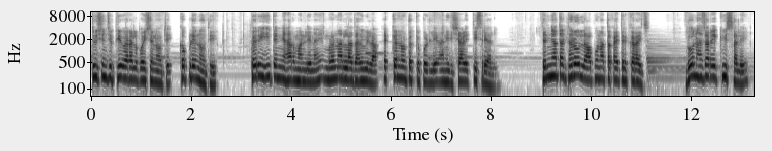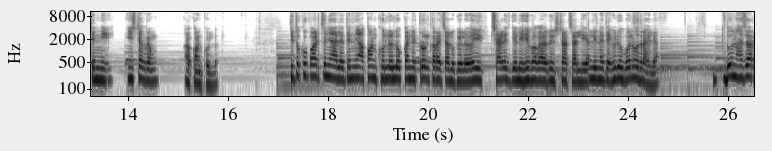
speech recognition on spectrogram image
ट्युशनची फी भरायला पैसे नव्हते कपडे नव्हते. तरीही त्यांनी हार मानली नाही. मृणालला दहावीला एक्क्याण्णव टक्के पडले आणि ती शाळेत तिसरे आले. त्यांनी आता ठरवलं आपण आता काहीतरी करायचं. दोन हजार एकवीस साली त्यांनी इंस्टाग्राम अकाउंट खोललं. तिथं खूप अडचणी आल्या. त्यांनी अकाउंट खोललं लोकांनी ट्रोल करायला चालू केलं. हे शाळेत गेले हे बघा रील स्टार चालली चालली नाही त्या व्हिडिओ बनवत राहिल्या. दोन हजार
